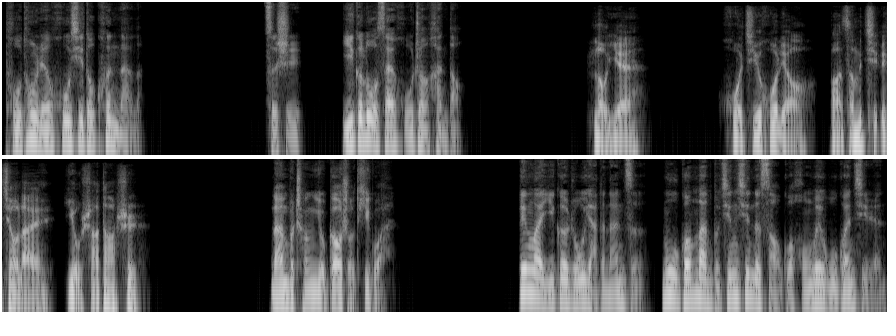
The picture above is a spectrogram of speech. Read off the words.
普通人呼吸都困难了。此时，一个络腮胡壮汉道：“老爷，火急火燎把咱们几个叫来，有啥大事？难不成有高手踢馆？”另外一个儒雅的男子目光漫不经心的扫过红威武馆几人，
